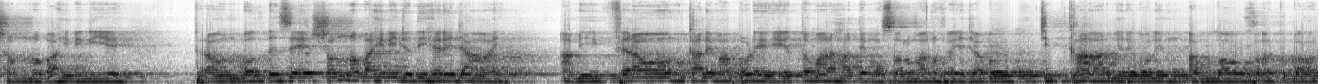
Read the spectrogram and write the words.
সৈন্য বাহিনী নিয়ে ফেরাউন বলতেছে সৈন্য বাহিনী যদি হেরে যায় আমি ফেরাউন কালেমা পড়ে তোমার হাতে মুসলমান হয়ে যাব। চিৎকার মেরে বলেন, আল্লাহ আকবার।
